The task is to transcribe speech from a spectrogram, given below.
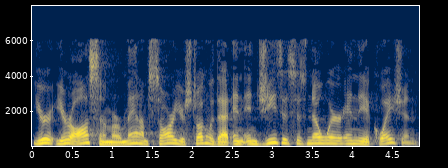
you're, you're awesome, or man, I'm sorry you're struggling with that. And, and Jesus is nowhere in the equation.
